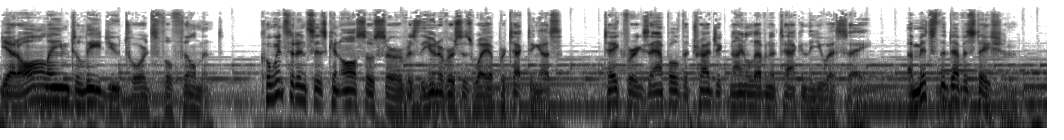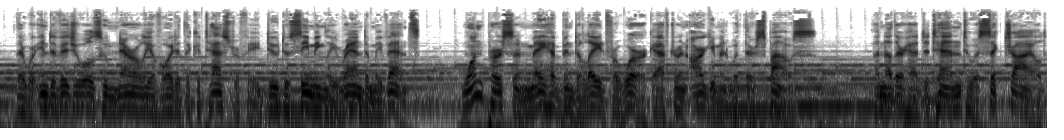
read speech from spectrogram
yet all aim to lead you towards fulfillment. Coincidences can also serve as the universe's way of protecting us. Take, for example, the tragic 9-11 attack in the USA. Amidst the devastation, there were individuals who narrowly avoided the catastrophe due to seemingly random events. One person may have been delayed for work after an argument with their spouse another had to tend to a sick child,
